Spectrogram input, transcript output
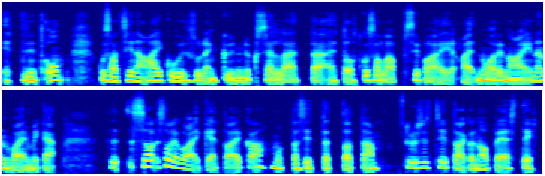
että nyt on, kun sä oot siinä aikuisuuden kynnyksellä, että, että ootko sä lapsi vai nuori nainen vai mikä. Se, se oli vaikeaa aikaa, mutta sitten tota, kyllä sitten siitä aika nopeasti –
